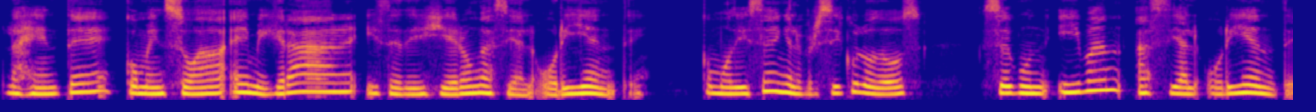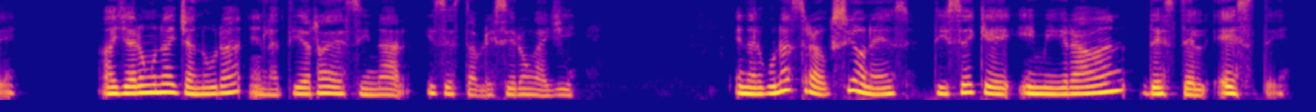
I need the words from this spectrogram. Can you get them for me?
La gente comenzó a emigrar y se dirigieron hacia el oriente. Como dice en el versículo 2, según iban hacia el oriente, hallaron una llanura en la tierra de Sinar y se establecieron allí. En algunas traducciones dice que inmigraban desde el este,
